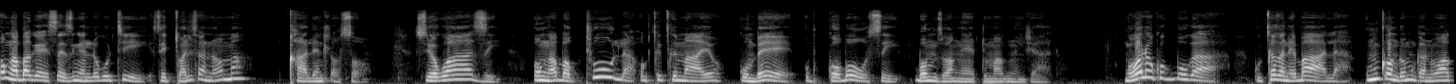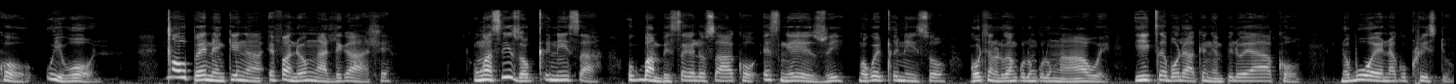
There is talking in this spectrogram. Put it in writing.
Ongaba ke sezingeni lokuthi sigcwalisa noma? Qha lenhloso siyokwazi ongaba ukuthula okuchichimayo kumbe ubugobosi bomzwangedwa uma kungenjalo. Ngokulokhu kubuka kuchaza nebala umqondo womngane wakho uyiwona. Nxa ubhene inkinga efana yokungadli kahle ungasizwa ukuqinisa ukubamba isekelo sakho esingezwi ngokweqiniso ngothando lukaNkuluNkulu ngawe icebo lakhe ngempilo yakho nobuwena kuKristu.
